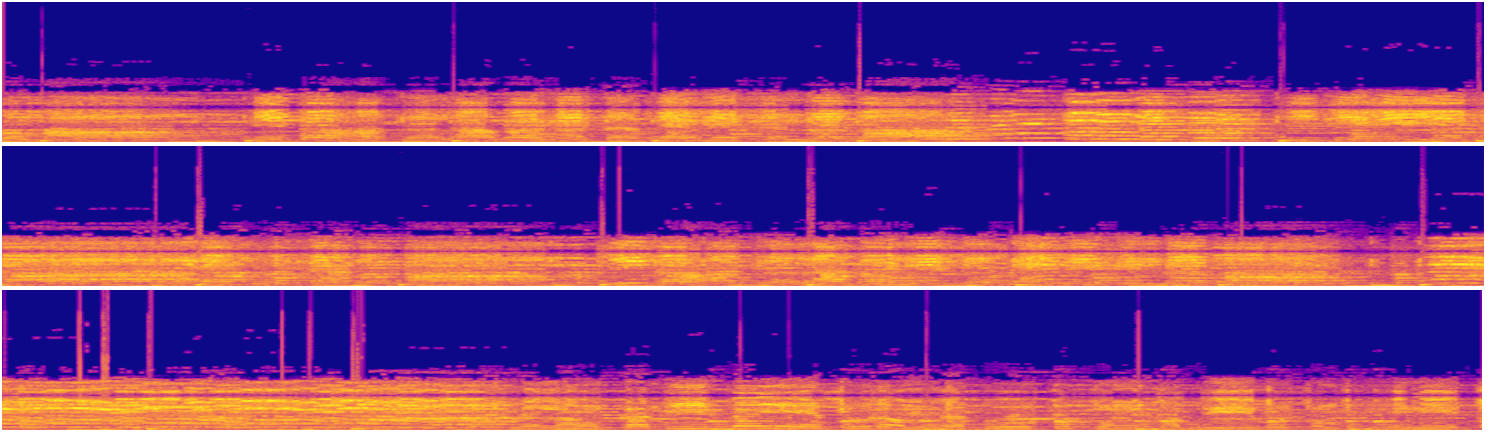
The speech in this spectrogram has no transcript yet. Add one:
යමු කෙරුමා නිදහස ලබනට මෙවිසිඳගා ඉදිරියට යමු කෙරුමා නිදහස ලබනට මෙවිසිඳගා මෙලංකදීපයේ සුරම් රතු පුතුන් අපේ වුතුම් විනීත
